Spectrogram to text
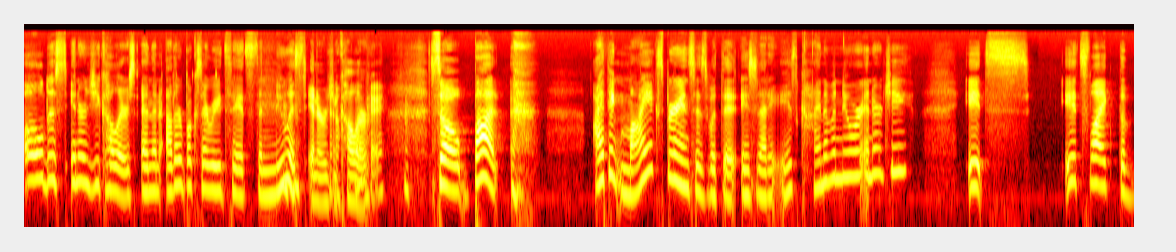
oldest energy colors, and then other books I read say it's the newest energy color. Okay. So, but I think my experiences with it is that it is kind of a newer energy. It's it's like the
